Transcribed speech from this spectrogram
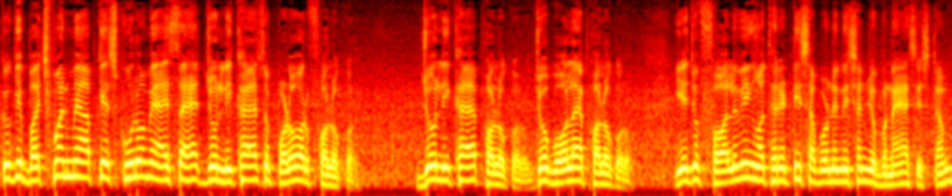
क्योंकि बचपन में आपके स्कूलों में ऐसा है, जो लिखा है सो पढ़ो और फॉलो करो। जो लिखा है फॉलो करो। जो बोला है फॉलो करो। ये जो फॉलोइंग अथॉरिटी सबॉर्डिनेशन जो बनाया सिस्टम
